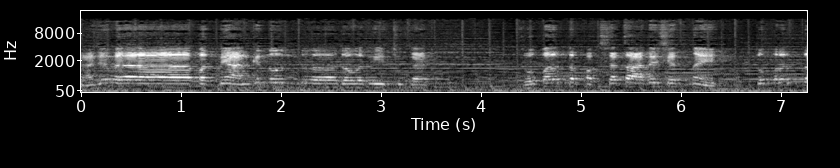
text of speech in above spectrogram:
माझे पत्नी आणखी दोन दोघं इच्छुक आहेत. जोपर्यंत पक्षाचा आदेश येत नाही तोपर्यंत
